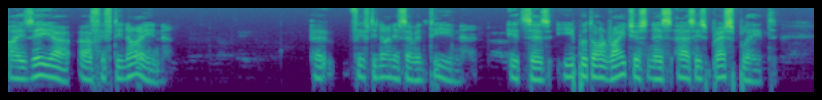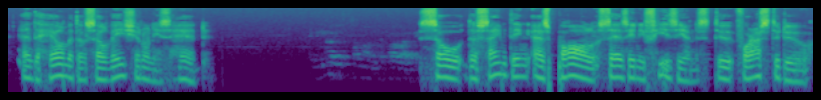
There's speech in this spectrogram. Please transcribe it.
Isaiah uh, 59, uh, 59 and 17, it says, He put on righteousness as his breastplate, and the helmet of salvation on his head. So the same thing as Paul says in Ephesians to for us to do.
